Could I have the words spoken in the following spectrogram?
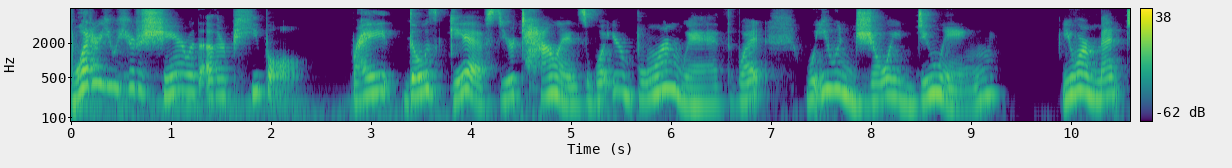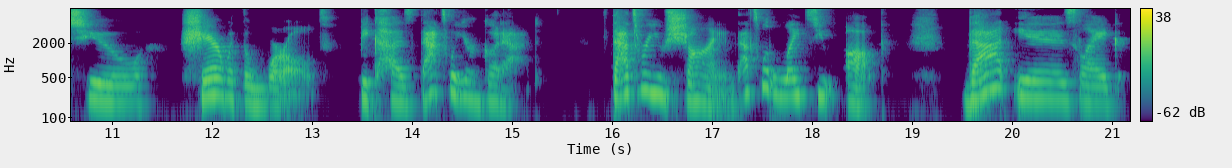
What are you here to share with other people? Right? Those gifts, your talents, what you're born with, what what you enjoy doing, you are meant to share with the world because that's what you're good at. That's where you shine. That's what lights you up that is like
